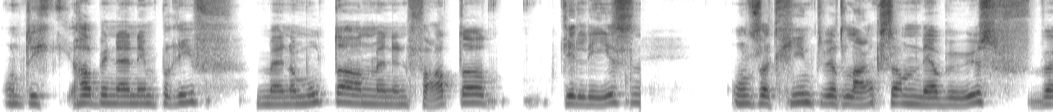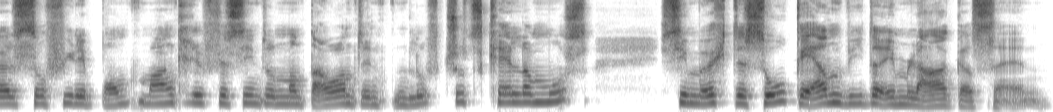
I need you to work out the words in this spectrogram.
Und ich habe in einem Brief meiner Mutter an meinen Vater gelesen, unser Kind wird langsam nervös, weil so viele Bombenangriffe sind und man dauernd in den Luftschutzkeller muss. Sie möchte so gern wieder im Lager sein.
